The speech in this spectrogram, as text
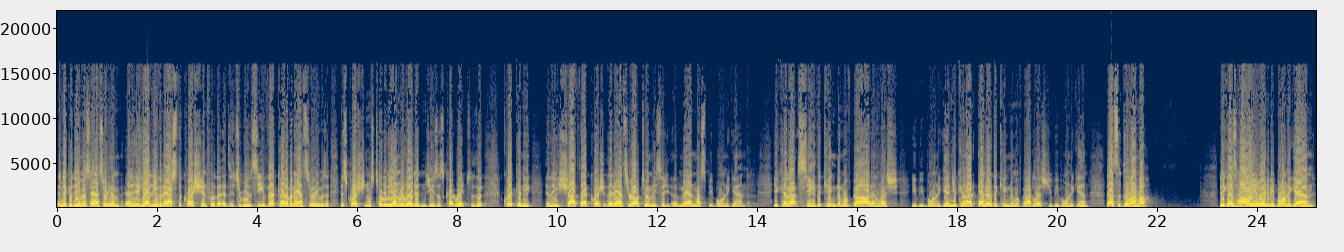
And Nicodemus answered him, and he hadn't even asked the question for the, to receive that kind of an answer. It was a, his question was totally unrelated, and Jesus cut right to the quick, and he, and he shot that question, that answer out to him, and he said, "A man must be born again." You cannot see the kingdom of God unless you be born again. You cannot enter the kingdom of God unless you be born again. That's a dilemma. Because how are you going to be born again?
